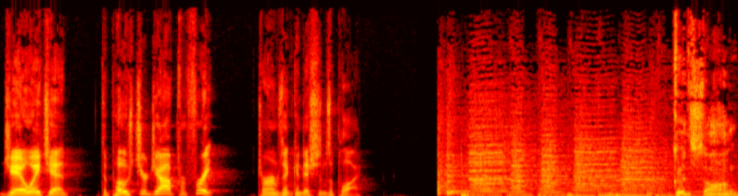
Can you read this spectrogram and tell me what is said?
J-O-H-N to post your job for free. Terms and conditions apply. Good song.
